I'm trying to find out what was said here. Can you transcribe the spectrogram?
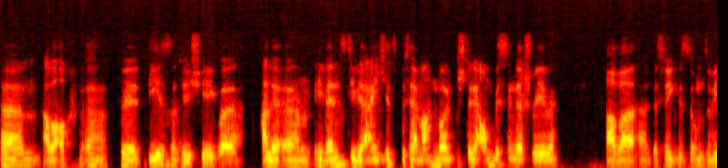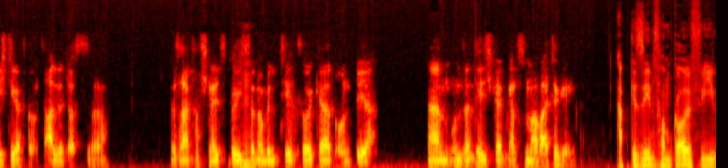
Ähm, aber auch äh, für die ist es natürlich schwierig, weil alle ähm, Events, die wir eigentlich jetzt bisher machen wollten, stehen ja auch ein bisschen in der Schwebe. Aber äh, deswegen ist es umso wichtiger für uns alle, dass äh, das einfach schnellstmöglich mhm. zur Normalität zurückkehrt und wir ähm, unseren Tätigkeiten ganz normal weitergehen können. Abgesehen vom Golf, wie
